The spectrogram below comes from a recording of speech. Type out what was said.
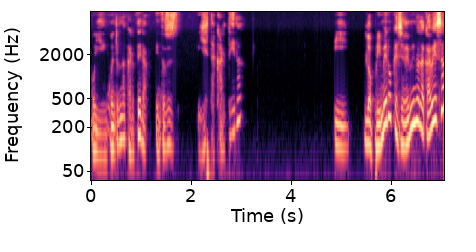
Oye, encuentro una cartera. Entonces, ¿y esta cartera? Y lo primero que se me vino a la cabeza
